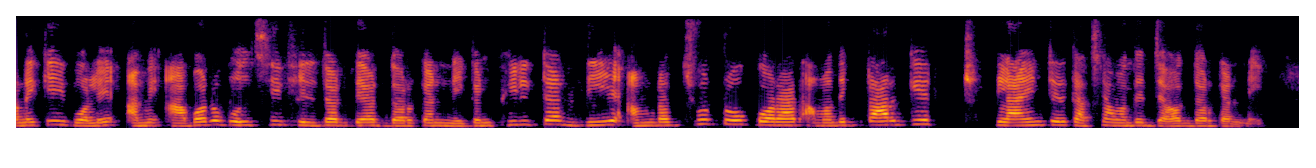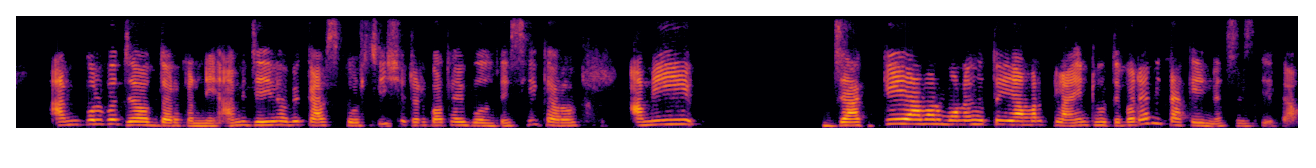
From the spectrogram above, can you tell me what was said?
অনেকেই বলে, আমি আবারও বলছি ফিল্টার দেওয়ার দরকার নেই। কারণ ফিল্টার দিয়ে আমরা ছোট করার, আমাদের টার্গেট ক্লায়েন্টের কাছে আমাদের যাওয়ার দরকার নেই। আমি বলব যাওয়ার দরকার নেই। আমি যেইভাবে কাজ করছি সেটার কথাই বলতেছি। কারণ আমি যাকে আমার মনে হতো এই আমার ক্লায়েন্ট হতে পারে, আমি তাকেই মেসেজ দিতাম।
